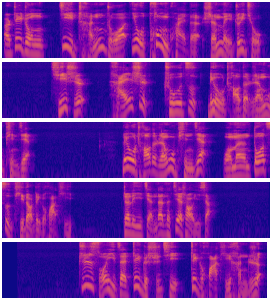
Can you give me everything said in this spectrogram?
而这种既沉着又痛快的审美追求，其实还是出自六朝的人物品鉴。六朝的人物品鉴，我们多次提到这个话题，这里简单的介绍一下。之所以在这个时期这个话题很热，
